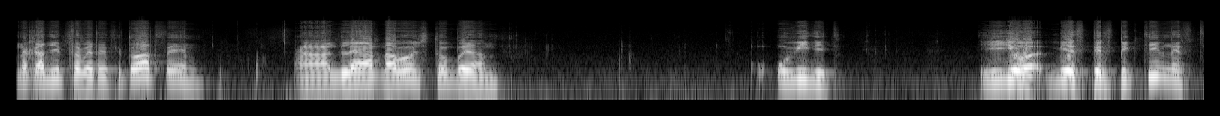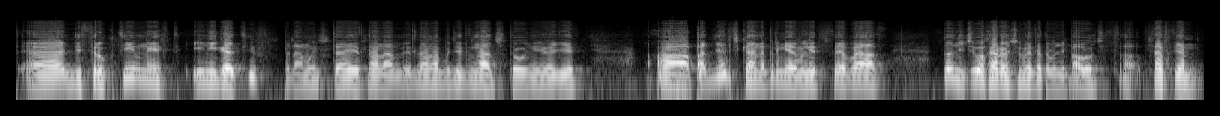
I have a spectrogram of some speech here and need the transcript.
находиться в этой ситуации э, для того, чтобы увидеть ее бесперспективность, э, деструктивность и негатив, потому что если она, если она будет знать, что у нее есть э, поддержка, например, в лице вас, то ничего хорошего из этого не получится совсем.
